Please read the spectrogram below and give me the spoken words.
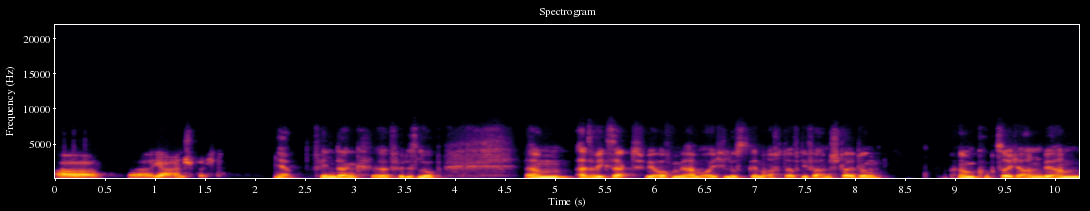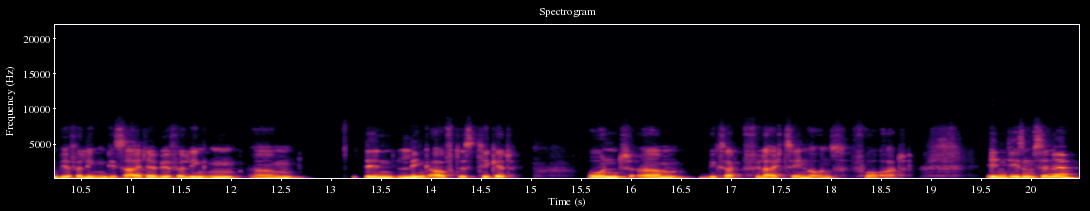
äh, ja, anspricht. Ja, vielen Dank äh, für das Lob. Ähm, also wie gesagt, wir hoffen, wir haben euch Lust gemacht auf die Veranstaltung. Ähm, Guckt es euch an, wir, haben, wir verlinken die Seite, wir verlinken ähm, den Link auf das Ticket und ähm, wie gesagt, vielleicht sehen wir uns vor Ort. In diesem Sinne,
